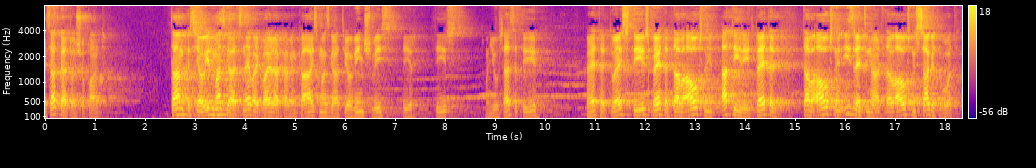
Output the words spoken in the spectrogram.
Es atkārtošu šo pantu. Tam, kas jau ir mazgāts, nevajag vairāk kā vien kājas mazgāt, jo viņš viss ir tīrs un jūs esat tīri. Pēter, tu esi tīrs, Pēter, tava augsne ir attīrīta, Pēter, tava augsne ir izretināta, tava augsne ir sagatavota.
